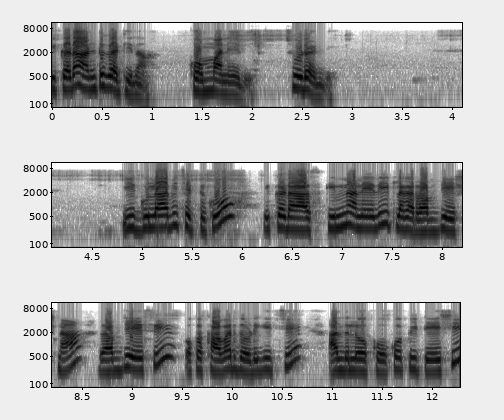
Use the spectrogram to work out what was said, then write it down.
ఇక్కడ అంటుకట్టిన కొమ్మ అనేది. చూడండి. ఈ గులాబీ చెట్టుకు ఇక్కడ స్కిన్ అనేది ఇట్లా రబ్ చేసిన రబ్ చేసి ఒక కవర్ తొడిగిచ్చి అందులో కోకోపీట్ వేసి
